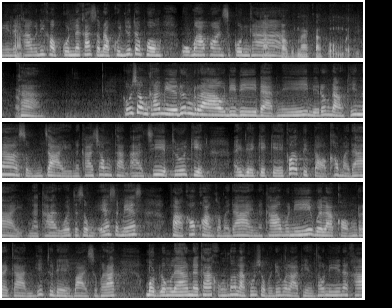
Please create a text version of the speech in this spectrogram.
นี้นะครัคะบวันนี้ขอบคุณนะคะสำหรับคุณยุทธพงศ์อุมาพรสกุลค่ะครับขอบคุณมากครับผมสวัสดีครับ คุณผู้ชมคะมีเรื่องราวดีๆ แบบนี้มีเรื่องราวที่น่าสนใจนะคะ ช่องทางอาชีพธุรกิจไอเดียเก๋ๆก็ติดต่อเข้ามาได้นะคะ หรือว่าจะส่ง SMS ฝากข้อความกันมาได้นะคะ วันนี้เวลาของรายการ Hit Today by สุภรัตน์หมดลงแล้วนะคะ คงต้องลาคุณผู้ชมไปด้วยเวลาเพียงเท่านี้นะคะ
